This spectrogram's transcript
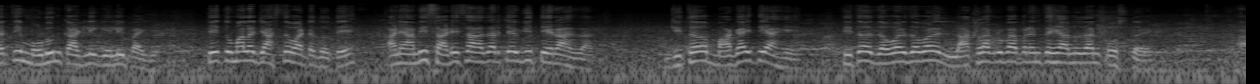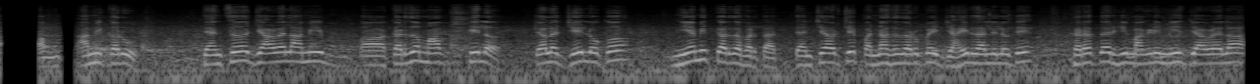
तर ती मोडून काढली गेली पाहिजे. ते तुम्हाला जास्त वाटत होते. आणि आम्ही साडेसहा हजारच्या ऐवजी तेरा हजार. जिथं बागायती आहे तिथं जवळजवळ लाख लाख रुपयापर्यंत हे अनुदान पोचतं आहे आम्ही करू. त्यांचं ज्या वेळेला आम्ही कर्ज माफ केलं त्यावेळेला जे लोक नियमित कर्ज भरतात त्यांच्यावरचे पन्नास हजार रुपये जाहीर झालेले होते. खरं तर ही मागणी मीच ज्या वेळेला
